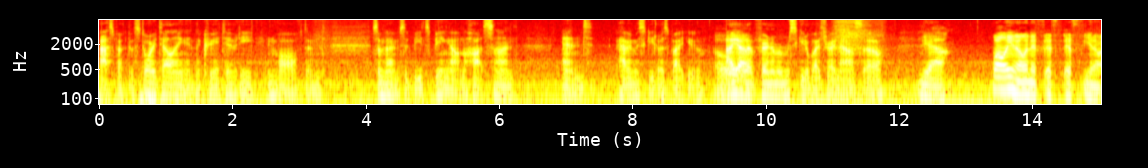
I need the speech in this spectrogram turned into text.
aspect of storytelling and the creativity involved, and sometimes it beats being out in the hot sun and having mosquitoes bite you. Oh, I got a fair number of mosquito bites right now, so Yeah. Well, you know, and if, if, if you know,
